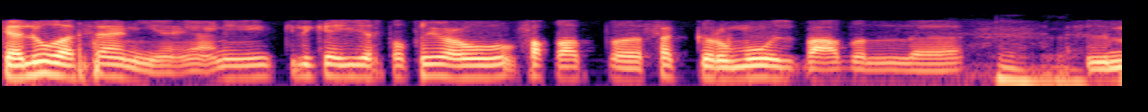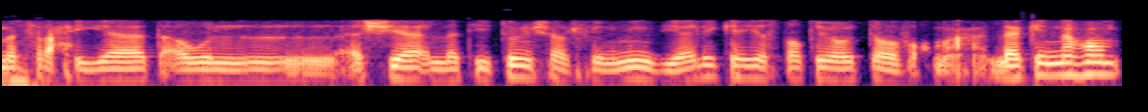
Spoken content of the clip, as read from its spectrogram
كلغة ثانية يعني لكي يستطيعوا فقط فك رموز بعض المسرحيات أو الأشياء التي تنشر في الميديا لكي يستطيعوا التوافق معها. لكنهم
